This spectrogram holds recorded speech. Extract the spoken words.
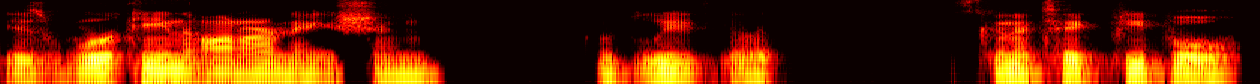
is working on our nation. I believe that it's going to take people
